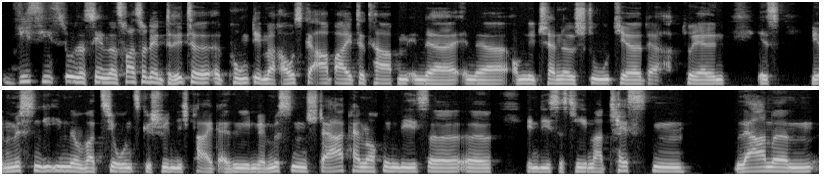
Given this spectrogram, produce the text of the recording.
wie siehst du das hin? Das war so der dritte äh, Punkt, den wir rausgearbeitet haben in der, in der Omnichannel-Studie der aktuellen, ist, wir müssen die Innovationsgeschwindigkeit erhöhen. Wir müssen stärker noch in diese, äh, in dieses Thema Testen, lernen,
